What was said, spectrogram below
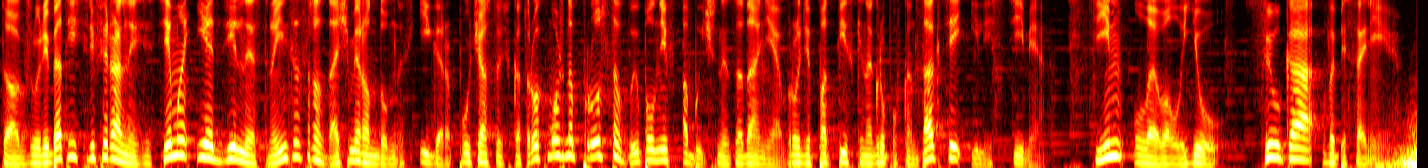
Также у ребят есть реферальная система и отдельная страница с раздачами рандомных игр, поучаствовать в которых можно просто выполнив обычные задания, вроде подписки на группу ВКонтакте или Стиме. Steam Level U. Ссылка в описании.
